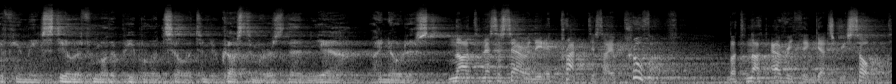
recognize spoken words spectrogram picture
If you mean steal it from other people and sell it to new customers, then yeah, I noticed. Not necessarily a practice I approve of, but not everything gets resold.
